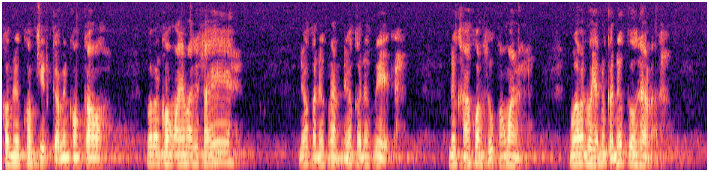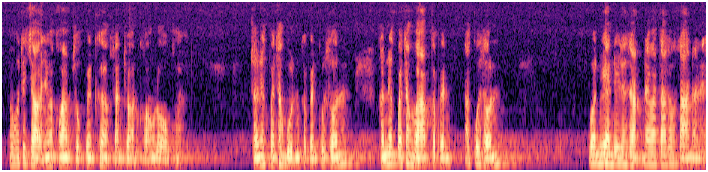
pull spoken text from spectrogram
ความนึกความคิดกับเป็นของเก่าว่ามันของใหม่มาจะใช้เดี๋ยวก็นึกนั่นเดี๋ยวก็นึกนี่นึกหาความสุขของมัน เมื่อมันพอเห็นมันก็นึกก็ท่ละพระพุทธเจ้าใช่ว่าความสุขเป็นเครื่องสัญจรของโลก ถ้านึกไปทั้งบุญก็เป็นกุศลถ้านึกไปทั้งบาปก็เป็นอกุศลวนเวียนอยู่ในสัตว์ในวัฏสงสารอันนี้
